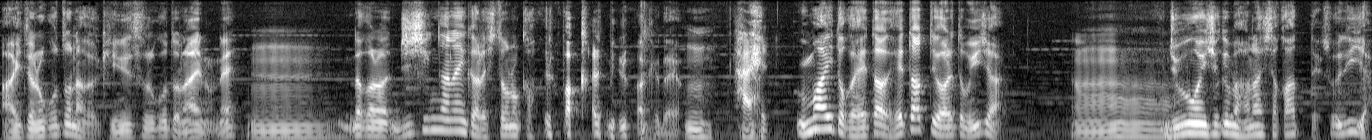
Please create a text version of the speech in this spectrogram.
相手のことなんか気にすることないのね。うん。だから自信がないから人の顔色ばっかり見るわけだよ。うん。はい。うまいとか下手下手って言われてもいいじゃん。自分は一生懸命話したかって。それでいいじゃん。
